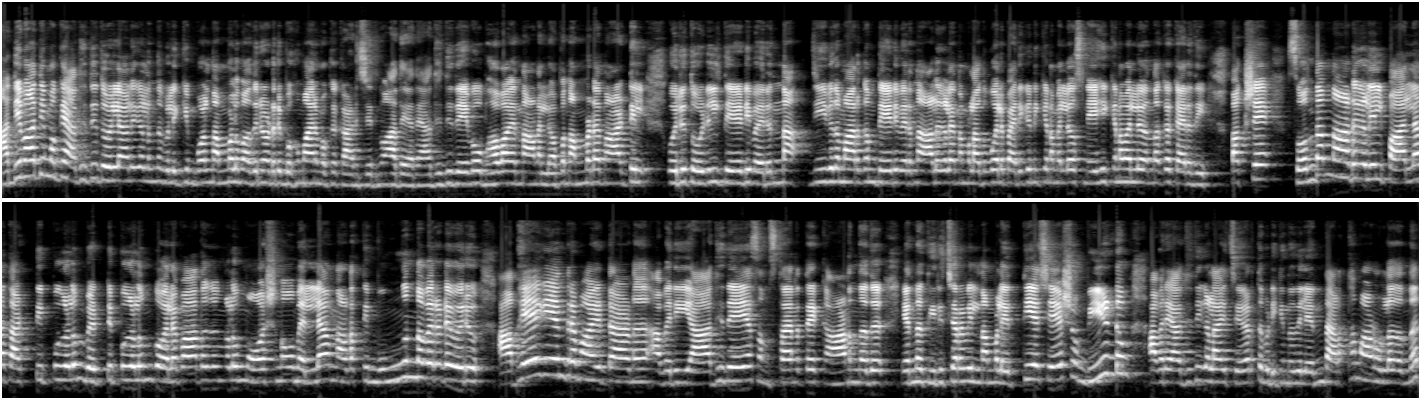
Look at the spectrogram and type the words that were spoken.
ആദ്യമാദ്യമൊക്കെ അതിഥി തൊഴിലാളികൾ എന്ന് വിളിക്കുമ്പോൾ നമ്മളും അതിനോടൊരു ബഹുമാനമൊക്കെ കാണിച്ചിരുന്നു. അതെ അതെ അതിഥി ദേവോഭവ എന്നാണല്ലോ. അപ്പൊ നമ്മുടെ നാട്ടിൽ ഒരു തൊഴിൽ തേടി വരുന്ന ജീവിതമാർഗം തേടി വരുന്ന ആളുകളെ നമ്മൾ അതുപോലെ പരിഗണിക്കണമല്ലോ സ്നേഹിക്കണമല്ലോ എന്നൊക്കെ കരുതി. പക്ഷേ സ്വന്തം നാടുകളിൽ പല തട്ടിപ്പുകളും വെട്ടിപ്പുകളും കൊലപാതകങ്ങളും മോഷണവും എല്ലാം നടത്തി മുങ്ങുന്നവരുടെ ഒരു അഭയകേന്ദ്രമായിട്ടാണ് അവർ ഈ ആതിഥേയ സംസ്ഥാനത്തെ കാണുന്നത് എന്ന തിരിച്ചറിവിൽ നമ്മൾ എത്തിയ ശേഷം വീണ്ടും അവരെ അതിഥികളായി ചേർത്ത് പിടിക്കുന്നതിൽ എന്തർത്ഥമാണുള്ളതെന്ന്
